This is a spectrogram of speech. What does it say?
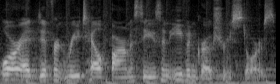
or at different retail pharmacies and even grocery stores.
